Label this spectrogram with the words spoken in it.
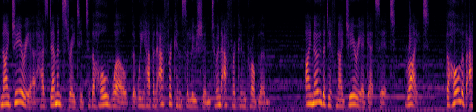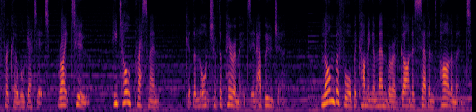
Nigeria has demonstrated to the whole world that we have an African solution to an African problem. I know that if Nigeria gets it right, the whole of Africa will get it right too, he told pressmen at the launch of the pyramids in Abuja. Long before becoming a member of Ghana's 7th Parliament,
